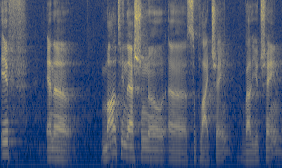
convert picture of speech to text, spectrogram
if in a multinational uh, supply chain, value chain,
